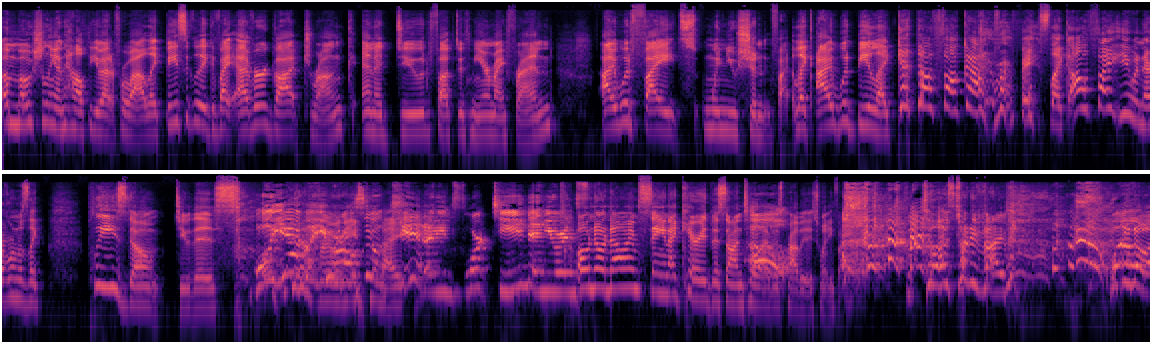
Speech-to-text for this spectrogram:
emotionally unhealthy about it for a while. Like, basically, like if I ever got drunk and a dude fucked with me or my friend, I would fight when you shouldn't fight. Like, I would be like, get the fuck out of our face. Like, I'll fight you. And everyone was like, please don't do this. Well, yeah, but you were also the a kid. I mean, 14 and you were in. Oh, no, now I'm saying I carried this on till I was Oh. probably 25. till I was 25. no, no,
